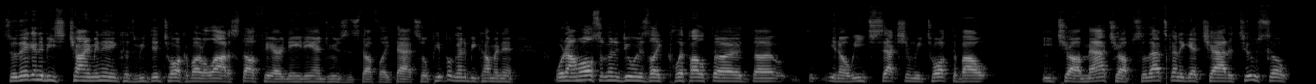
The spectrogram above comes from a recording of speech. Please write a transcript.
So they're going to be chiming in because we did talk about a lot of stuff here, Nate Andrews and stuff like that. So people are going to be coming in. What I'm also going to do is like clip out the, the, the you know, each section we talked about, each uh, matchup. So that's going to get chatted too. So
